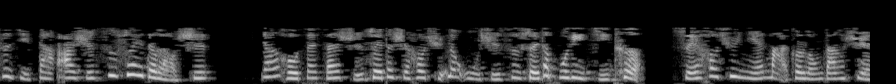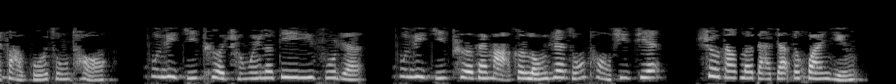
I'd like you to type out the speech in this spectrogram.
自己大二十四岁的老师，然后在三十岁的时候娶了五十四岁的布丽吉特。随后去年马克龙当选法国总统，布丽吉特成为了第一夫人。布丽吉特在马克龙任总统期间受到了大家的欢迎，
